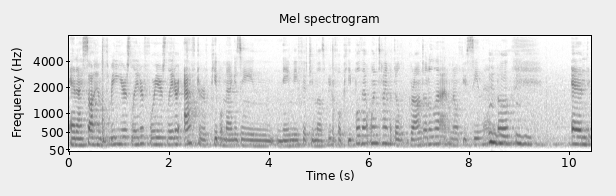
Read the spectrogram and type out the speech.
And I saw him three years later, four years later, after People magazine named me 50 most beautiful people that one time at the Grand Hotel. I don't know if you've seen that mm-hmm, at all. Mm-hmm. And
